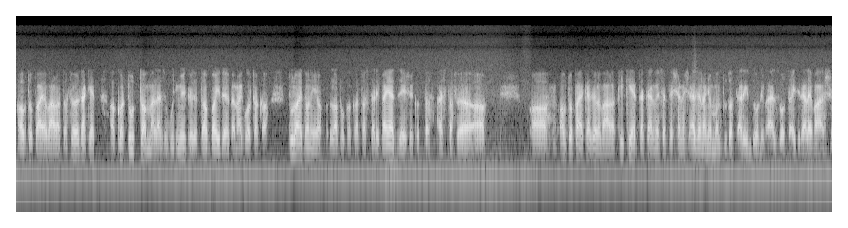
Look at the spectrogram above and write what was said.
autópályavállalat a földeket, akkor tudtam, mert ez úgy működött abban időben, megvoltak a tulajdoni lapok, a kataszteri bejegyzések, ott a, ezt a, a, a autópályakezelő vállalat kikérte természetesen, és ezen a nyomon tudott elindulni, mert ez volt egy releváns,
